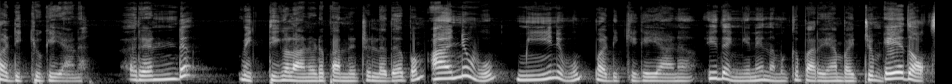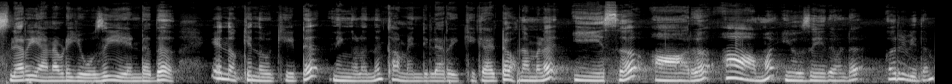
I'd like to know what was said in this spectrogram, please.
പഠിക്കുകയാണ്. രണ്ട് വ്യക്തികളാണ് ഇവിടെ പറഞ്ഞിട്ടുള്ളത്. അപ്പം അനുവും മീനുവും പഠിക്കുകയാണ്. ഇതെങ്ങനെ നമുക്ക് പറയാൻ പറ്റും? ഏത് ഓക്സിലറിയാണ് അവിടെ യൂസ് ചെയ്യേണ്ടത് എന്നൊക്കെ നോക്കിയിട്ട് നിങ്ങളൊന്ന് കമന്റിൽ അറിയിക്കുക കേട്ടോ. നമ്മൾ ഈസ് ആറ് ആമ് യൂസ് ചെയ്തുകൊണ്ട് ഒരുവിധം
